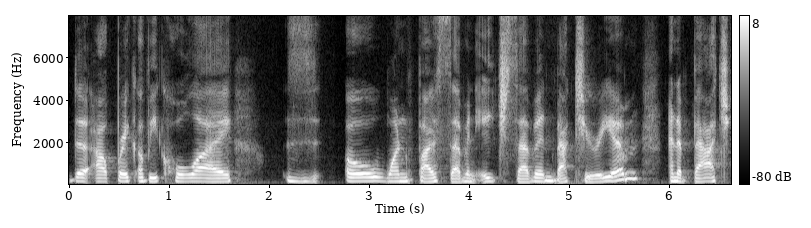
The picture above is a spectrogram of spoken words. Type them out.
the outbreak of E. coli Z- 0157H7 bacterium and a batch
